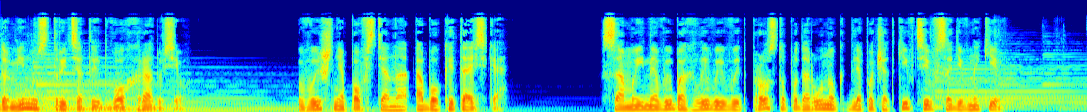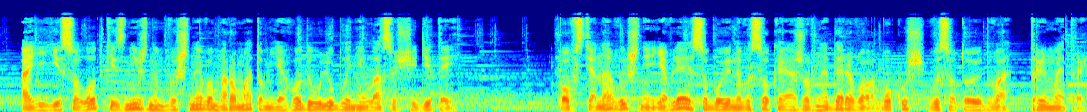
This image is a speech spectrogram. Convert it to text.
до мінус 32 градусів. Вишня повстяна або китайська. Самий невибагливий вид просто подарунок для початківців-садівників. А її солодкі з ніжним вишневим ароматом ягоди улюблені ласощі дітей. Повстяна вишня являє собою невисоке ажурне дерево або кущ висотою 2-3 метри.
